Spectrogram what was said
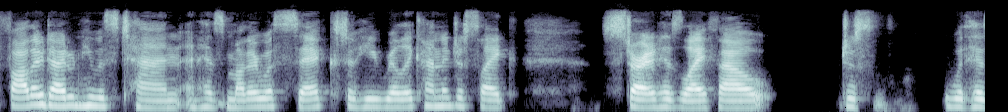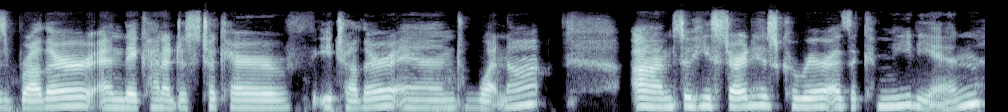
father died when he was 10 and his mother was sick. So he really kind of just like started his life out just with his brother and they kind of just took care of each other and whatnot. Um, so he started his career as a comedian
